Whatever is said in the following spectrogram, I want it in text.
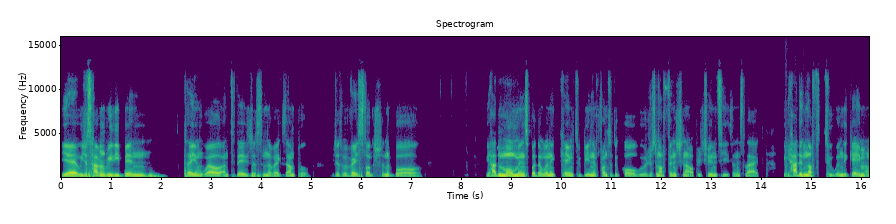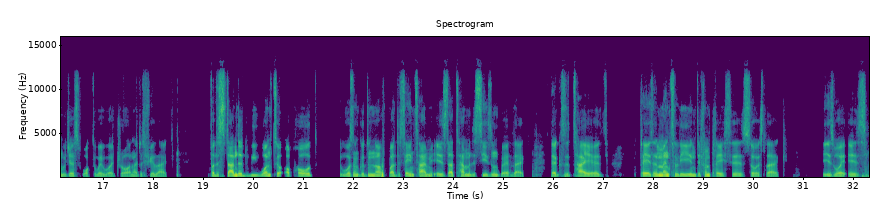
yeah, we just haven't really been playing well. And today is just another example. We just were very sluggish on the ball. We had moments, but then when it came to being in front of the goal, we were just not finishing our opportunities. And it's like, we had enough to win the game and we just walked away with a draw. And I just feel like for the standard we want to uphold, it wasn't good enough. But at the same time, it is that time of the season where like legs are tired, players are mentally in different places. So it's like it is what it is.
